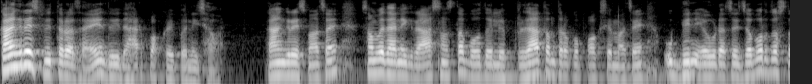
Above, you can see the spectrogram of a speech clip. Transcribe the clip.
काङ्ग्रेस देशभित्र चाहिँ दुई धार पक्कै पनि छ। काङ्ग्रेसमा चाहिँ संवैधानिक राज संस्था बहुदलीय प्रजातन्त्रको पक्षमा चाहिँ उभिने एउटा चाहिँ जबरजस्त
